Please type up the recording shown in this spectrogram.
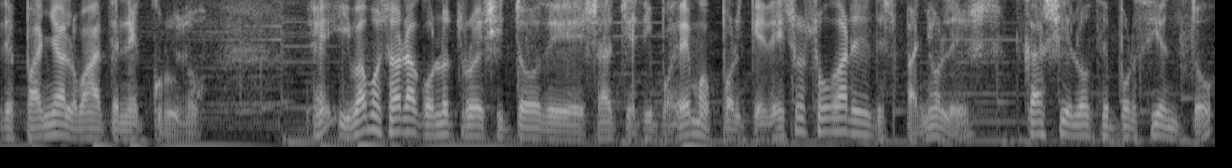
de España lo van a tener crudo. ¿eh? Y vamos ahora con otro éxito de Sánchez y Podemos, porque de esos hogares de españoles, casi el 11%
